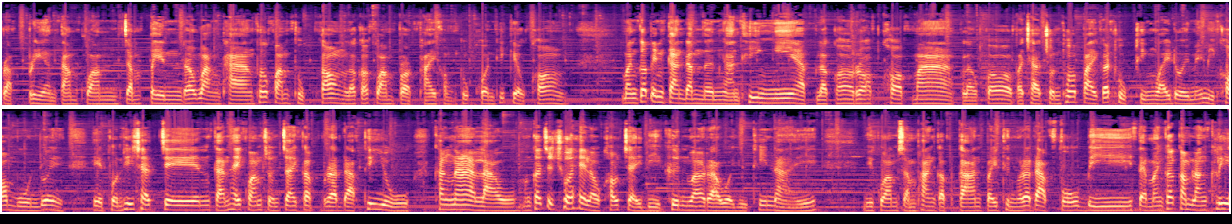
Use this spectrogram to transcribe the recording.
ปรับเปลี่ยนตามความจำเป็นระหว่างทางเพื่อความถูกต้องแล้วก็ความปลอดภัยของทุกคนที่เกี่ยวข้อง มันก็เป็นการดำเนินงานที่เงียบ แล้วก็รอบคอบมาก แล้วก็ประชาชนทั่วไปก็ถูกทิ้งไว้โดยไม่มีข้อมูลด้วยเหตุผลที่ชัดเจน การให้ความสนใจกับระดับที่อยู่ข้างหน้าเรา มันก็จะช่วยให้เราเข้าใจดีขึ้นว่าเราอยู่ที่ไหน มีความสัมพันธ์กับการไปถึงระดับ 4B แต่มันก็กำลังคลี่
